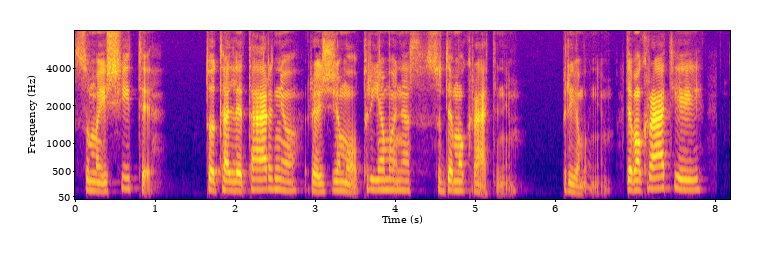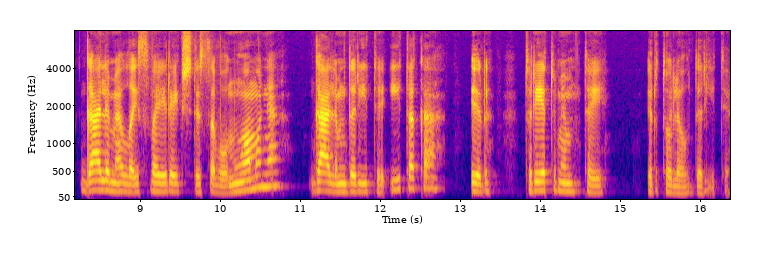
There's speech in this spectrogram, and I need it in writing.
sumaišyti totalitarnio režimo priemonės su demokratinėm priemonėm. Demokratijai galime laisvai reikšti savo nuomonę, galim daryti įtaką ir turėtumėm tai ir toliau daryti.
